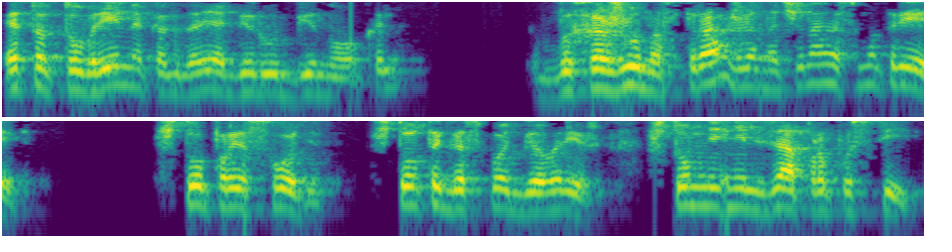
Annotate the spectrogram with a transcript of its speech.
это то время, когда я беру бинокль, выхожу на стражи и начинаю смотреть, что происходит, что ты, Господь, говоришь, что мне нельзя пропустить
